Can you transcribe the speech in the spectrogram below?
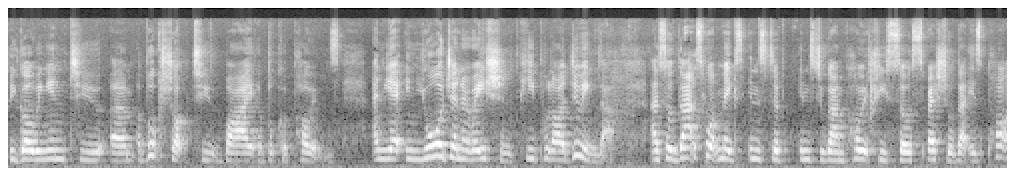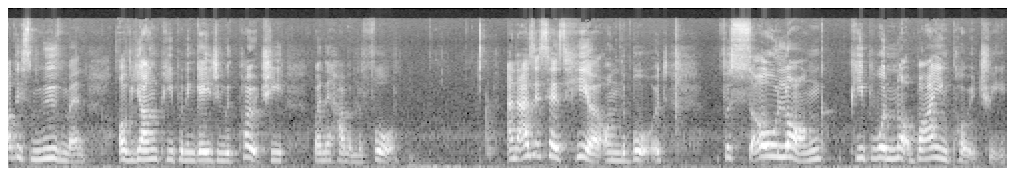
be going into um, a bookshop to buy a book of poems. And yet, in your generation, people are doing that. And so that's what makes Insta- Instagram poetry so special. That is part of this movement of young people engaging with poetry when they haven't before. And as it says here on the board, for so long, people were not buying poetry.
